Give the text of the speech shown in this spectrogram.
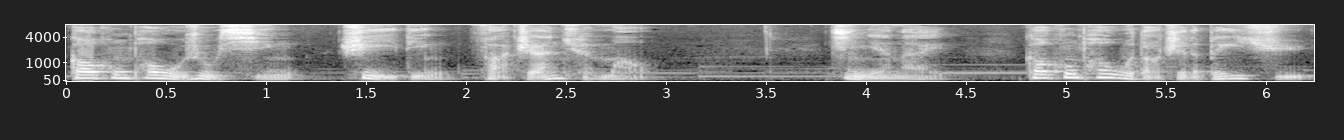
高空抛物入刑是一顶法治安全帽。近年来，高空抛物导致的悲剧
